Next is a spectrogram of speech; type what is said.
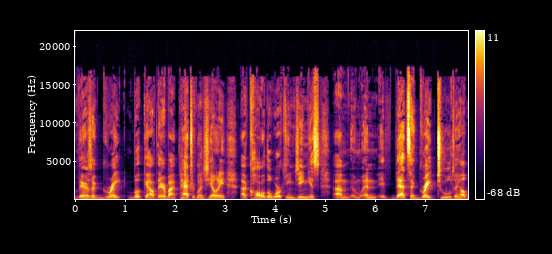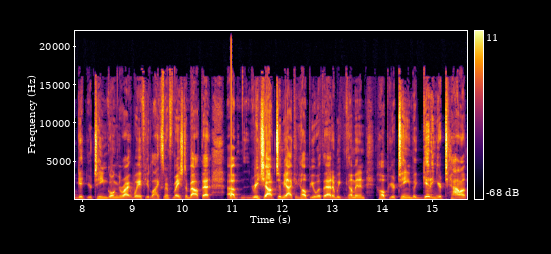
there's a great book out there by Patrick Lencioni uh, called The Working Genius. Um, and if that's a great tool to help get your team going the right way. If you'd like some information about that, uh, reach out to me. I can help you with that and we can come in and help your team. But getting your talent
